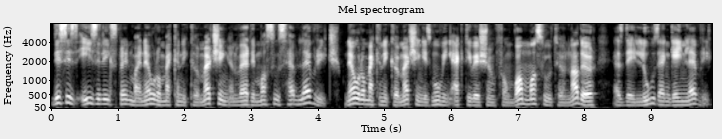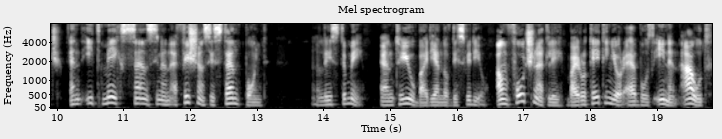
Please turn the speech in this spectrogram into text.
This is easily explained by neuromechanical matching and where the muscles have leverage. Neuromechanical matching is moving activation from one muscle to another as they lose and gain leverage. And it makes sense in an efficiency standpoint, at least to me and to you by the end of this video. Unfortunately, by rotating your elbows in and out,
